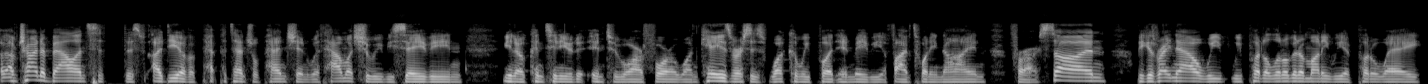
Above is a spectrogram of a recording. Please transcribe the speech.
I'm trying to balance this idea of a pe- potential pension with how much should we be saving, you know, continued into our 401ks versus what can we put in maybe a 529 for our son? Because right now we we put a little bit of money we had put away,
